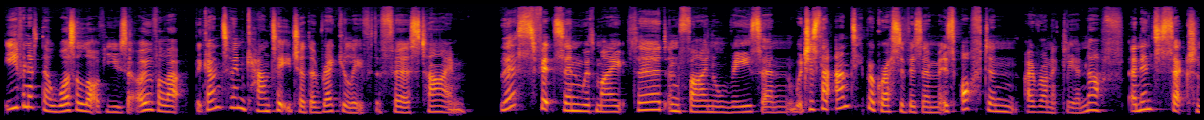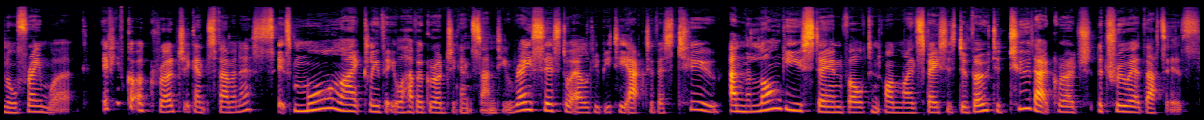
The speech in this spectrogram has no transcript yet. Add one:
even if there was a lot of user overlap, began to encounter each other regularly for the first time. This fits in with my third and final reason, which is that anti progressivism is often, ironically enough, an intersectional framework. if you've got a grudge against feminists, it's more likely that you'll have a grudge against anti racist or LGBT activists too. And the longer you stay involved in online spaces devoted to that grudge, the truer that is.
